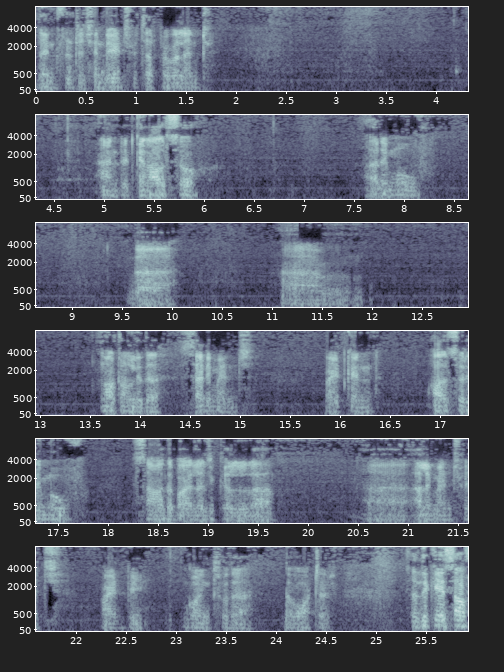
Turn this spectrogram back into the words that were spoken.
the infiltration rates which are prevalent. And it can also uh, remove the um, not only the sediments but it can also remove some of the biological uh, uh, elements which might be going through the, the water. So in the case of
